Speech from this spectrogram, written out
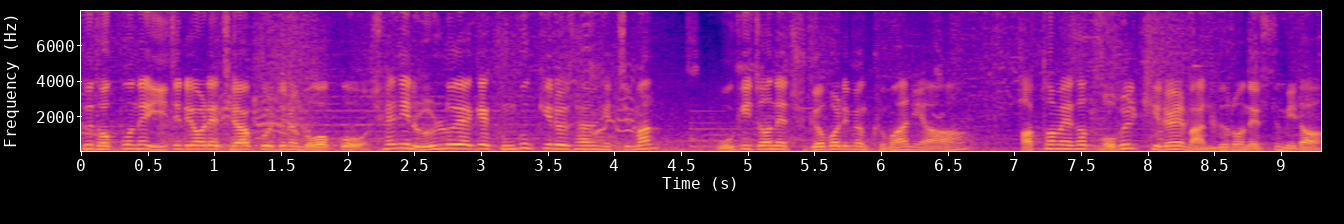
그 덕분에 이즈리얼의 제압 골드를 먹었고 쉔이 룰루에게 궁극기를 사용했지만 오기 전에 죽여버리면 그만이야. 바텀에서 더블킬을 만들어냈습니다.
